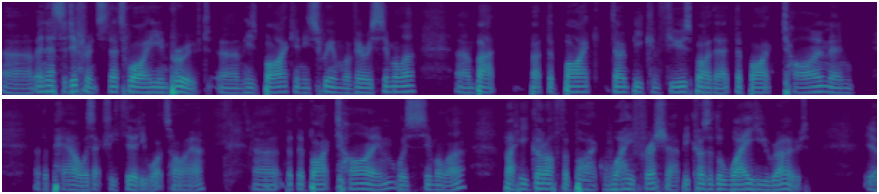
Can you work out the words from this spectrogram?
Um, and that's the difference. That's why he improved. Um, his bike and his swim were very similar, um, but but the bike, don't be confused by that. The bike time and uh, the power was actually 30 watts higher, uh, but the bike time was similar. But he got off the bike way fresher because of the way he rode. Yep.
